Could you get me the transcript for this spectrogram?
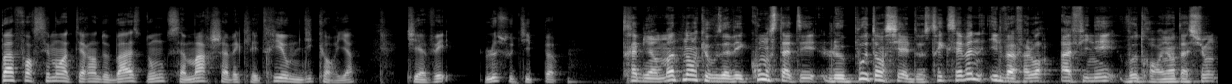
Pas forcément un terrain de base, donc ça marche avec les Triomes d'Icoria, qui avaient le sous-type. Très bien, maintenant que vous avez constaté le potentiel de Strixhaven, il va falloir affiner votre orientation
